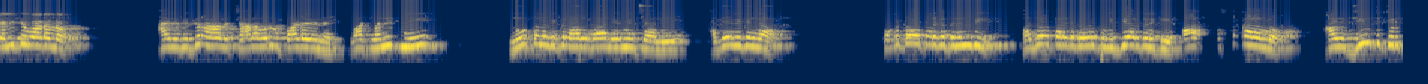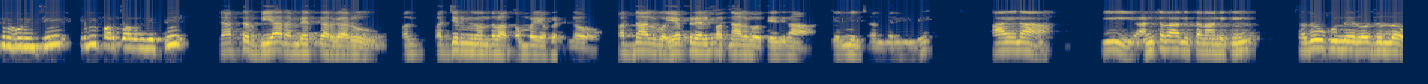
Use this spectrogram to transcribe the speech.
దళిత వాడలో ఆయన విగ్రహాలు చాలా వరకు పాడై ఉన్నాయి. వాటిలన్నిటినీ నూతన విగ్రహాలుగా నిర్మించాలి. అదేవిధంగా ఒకటో తరగతి నుండి పదో తరగతి వరకు విద్యార్థులకి ఆ పుస్తకాలలో ఆయన జీవిత చరిత్ర గురించి తెలియపరచాలని చెప్పి డాక్టర్ బిఆర్ అంబేద్కర్ గారు పద్దెనిమిది వందల తొంభై ఒకటిలో పద్నాలుగో ఏప్రిల్ పద్నాలుగో తేదీన జన్మించడం జరిగింది. ఆయన ఈ అంటరానితనానికి చదువుకునే రోజుల్లో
